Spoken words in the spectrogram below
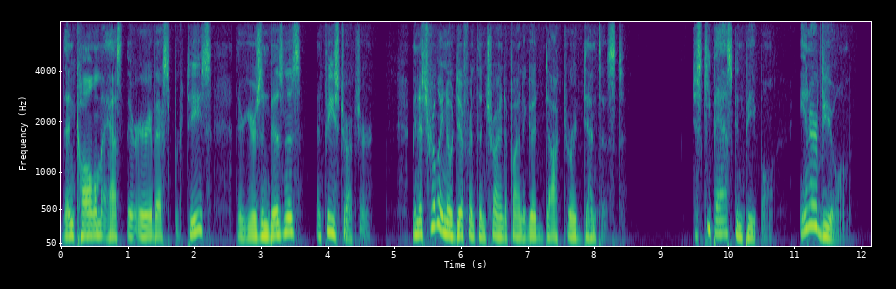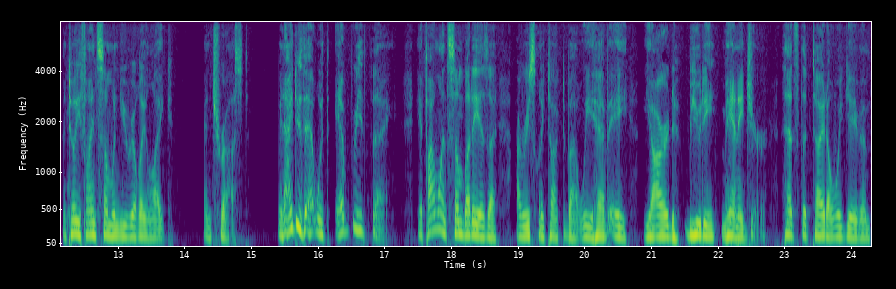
Then call them, ask their area of expertise, their years in business, and fee structure. I mean, it's really no different than trying to find a good doctor or dentist. Just keep asking people, interview them until you find someone you really like and trust. I mean, I do that with everything if I want somebody, as I, I recently talked about, we have a yard beauty manager. That's the title we gave him.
